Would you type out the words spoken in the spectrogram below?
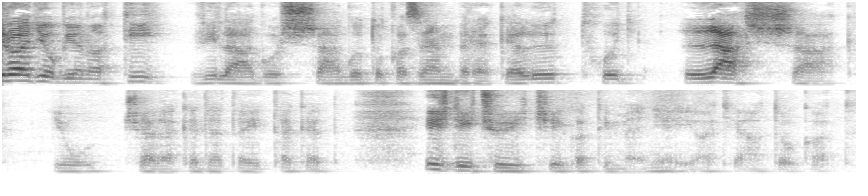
ragyogjon a ti világosságotok az emberek előtt, hogy lássák jó cselekedeteiteket, és dicsőítsék a ti mennyei atyátokat.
